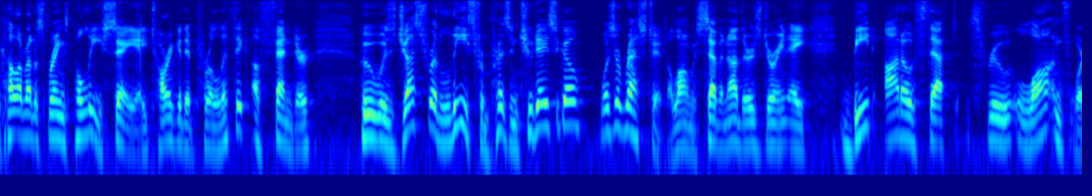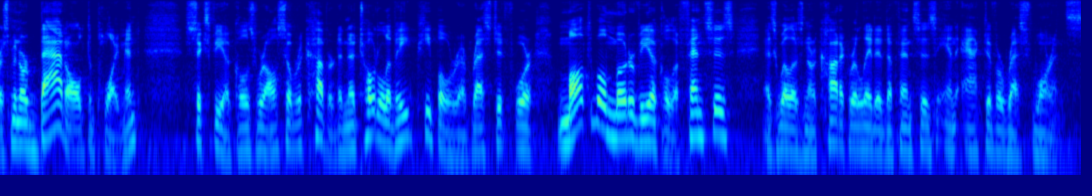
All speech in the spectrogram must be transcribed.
Colorado Springs police say a targeted prolific offender who was just released from prison two days ago was arrested along with seven others during a beat auto theft through law enforcement or battle deployment. Six vehicles were also recovered and a total of eight people were arrested for multiple motor vehicle offenses as well as narcotic related offenses and active arrest warrants.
